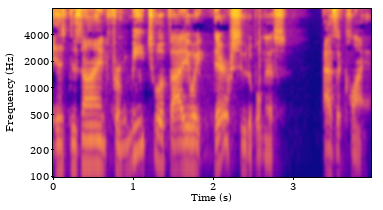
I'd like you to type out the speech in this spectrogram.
is designed for me to evaluate their suitableness as a client.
